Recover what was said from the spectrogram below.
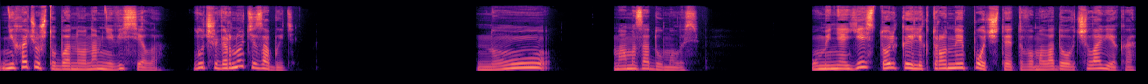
Не хочу, чтобы оно на мне висело. Лучше вернуть и забыть. Ну, мама задумалась. У меня есть только электронная почта этого молодого человека.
